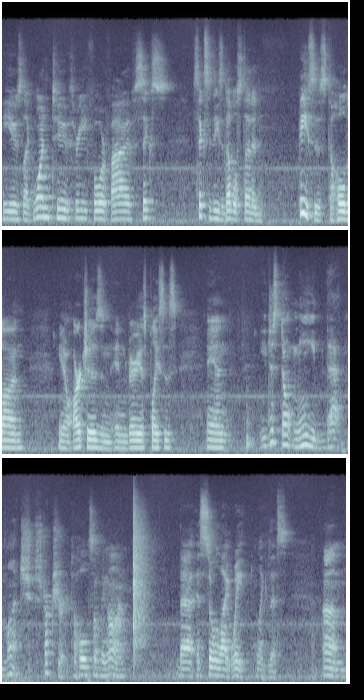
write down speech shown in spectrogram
he used like one, two, three, four, five, six, six of these double studded pieces to hold on, you know, arches and in various places. And you just don't need that much structure to hold something on that is so lightweight like this. Um,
